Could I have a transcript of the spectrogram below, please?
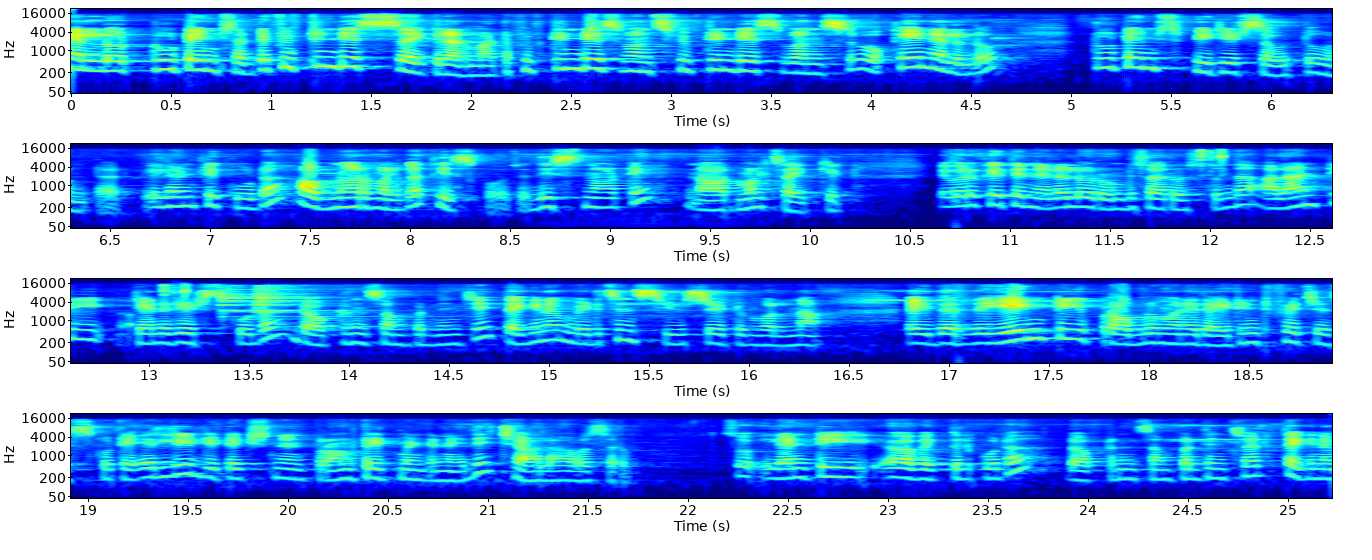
నెలలో టూ టైమ్స్ అంటే ఫిఫ్టీన్ డేస్ సైకిల్ అనమాట fifteen days once fifteen days once ఒకే నెలలో టూ టైమ్స్ పీరియడ్స్ అవుతూ ఉంటారు. ఇలాంటివి కూడా అబ్నార్మల్గా తీసుకోవచ్చు. This not a normal cycle. ఎవరికైతే నెలలో రెండుసార్లు వస్తుందో అలాంటి క్యాండిడేట్స్ కూడా డాక్టర్ని సంప్రదించి తగిన మెడిసిన్స్ యూజ్ చేయటం వలన ఇదర్ ఏంటి ప్రాబ్లం అనేది ఐడెంటిఫై చేసుకుంటే early detection and prompt treatment అనేది చాలా అవసరం. సో ఇలాంటి వ్యక్తులు కూడా డాక్టర్ని సంప్రదించాలి తగిన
